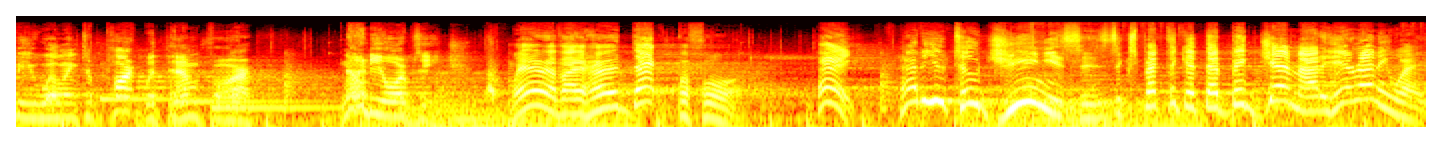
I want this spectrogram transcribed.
be willing to part with them for 90 orbs each. Where have I heard that before? Hey, how do you two geniuses expect to get that big gem out of here anyway?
